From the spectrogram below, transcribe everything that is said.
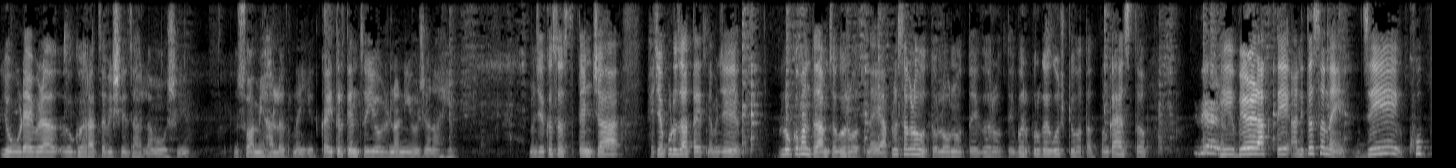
एवढ्या वेळा घराचा विषय झाला मावशी. स्वामी हलत नाही आहेत काहीतरी त्यांचं योजना नियोजन आहे. म्हणजे कसं असतं त्यांच्या ह्याच्या पुढे जाता येत नाही. म्हणजे लोक म्हणतात आमचं घर होत नाही. आपलं सगळं होतं लोन होतंय घर होतंय भरपूर काही गोष्टी होतात. पण काय असतं की वेळ लागते आणि तसं नाही. जे खूप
